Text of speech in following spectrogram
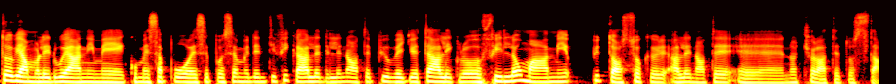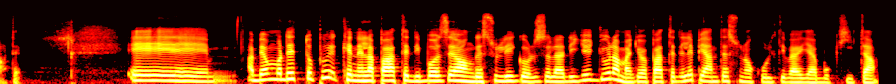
troviamo le due anime come sapore, se possiamo identificarle, delle note più vegetali, clorofilla, umami, piuttosto che alle note eh, nocciolate tostate. E abbiamo detto poi che nella parte di Boseong e sull'isola di Jeju la maggior parte delle piante sono cultivar Yabuchita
